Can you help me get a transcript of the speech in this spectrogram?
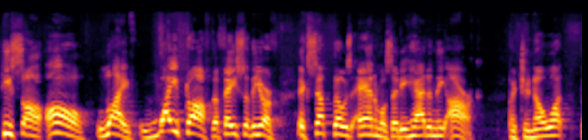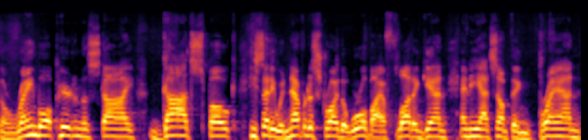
He saw all life wiped off the face of the earth, except those animals that he had in the ark. But you know what? The rainbow appeared in the sky. God spoke. He said he would never destroy the world by a flood again. And he had something brand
